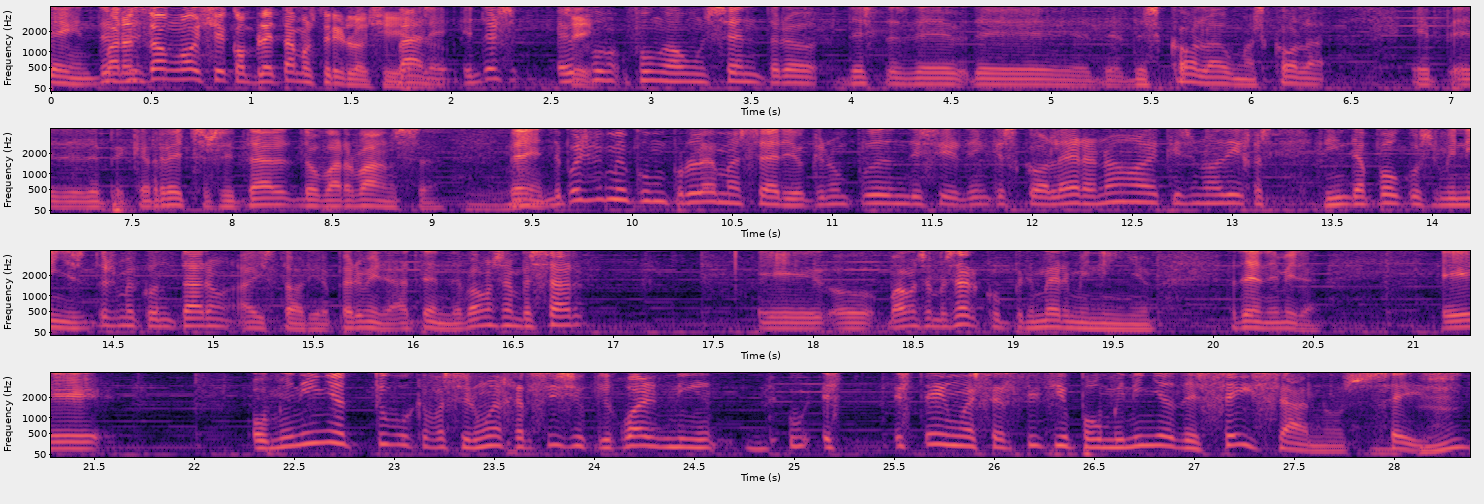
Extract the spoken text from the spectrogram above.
Ben, entonces, bueno, entón hoxe completamos triloxía. Vale, entón eu eh, sí. fun, fun a un centro destes de, de, de, de escola, unha escola eh, de, de pequerrechos e tal, do Barbanza. Mm -hmm. Ben, depois vime cun problema serio que non puden dicir nin que escola era, no, é que non digas, nin de pouco os meniños. Entón me contaron a historia. Pero mira, atende, vamos a empezar eh, o, vamos a empezar co primer meniño. Atende, mira. Eh, o meniño tuvo que facer un exercicio que igual ni este é un exercicio para un meniño de 6 anos, 6. Mm.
